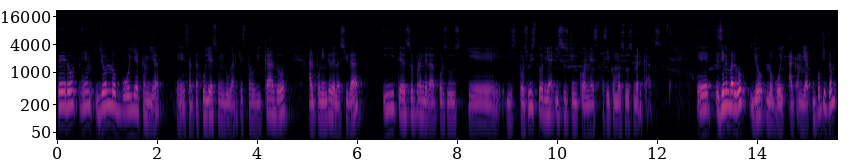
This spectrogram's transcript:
pero yo lo voy a cambiar. Santa Julia es un lugar que está ubicado al poniente de la ciudad, y te sorprenderá por, sus, por su historia y sus rincones, así como sus mercados. Eh, sin embargo, yo lo voy a cambiar un poquito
